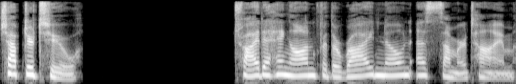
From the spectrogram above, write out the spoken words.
Chapter 2 Try to hang on for the ride known as summertime.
